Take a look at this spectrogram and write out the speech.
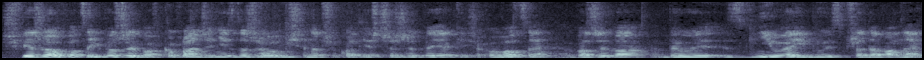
Świeże owoce i warzywa. W Kauflandzie nie zdarzyło mi się na przykład jeszcze, żeby jakieś owoce, warzywa były zgniłe i były sprzedawane.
